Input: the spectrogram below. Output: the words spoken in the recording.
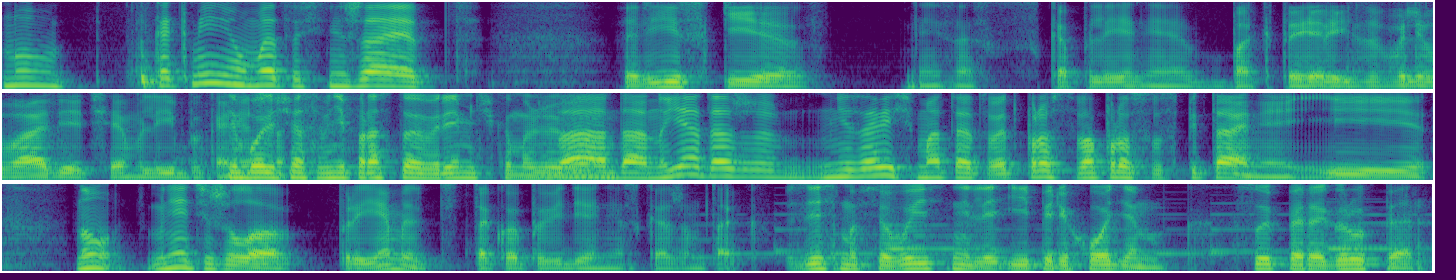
ну, как минимум это снижает риски, я не знаю, скопления бактерий, заболевания, чем-либо. Тем Конечно, более сейчас в непростое времечко мы живем. да, да, но я даже независимо от этого, это просто вопрос воспитания. И, ну, мне тяжело приемлять такое поведение, скажем так. Здесь мы все выяснили и переходим к супер и группер.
